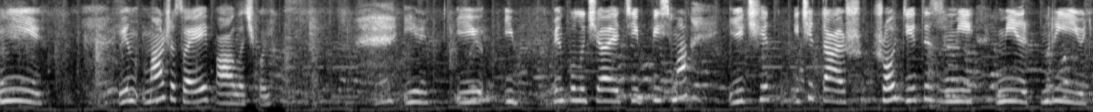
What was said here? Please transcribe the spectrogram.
Ні. Він маше своєю паличкою. І, і, і він отримує ці письма і, чит, і читає, що діти змі, мі, мріють.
